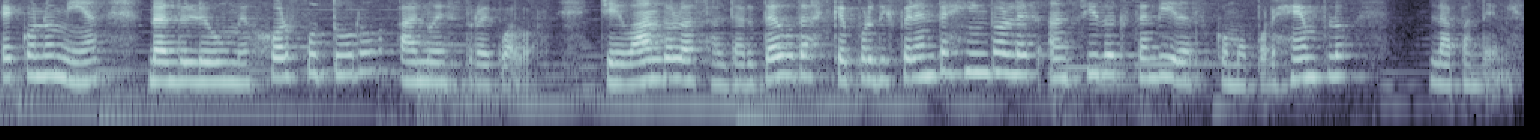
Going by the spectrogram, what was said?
economía, dándole un mejor futuro a nuestro Ecuador, llevándolo a saldar deudas que por diferentes índoles han sido extendidas, como por ejemplo la pandemia.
